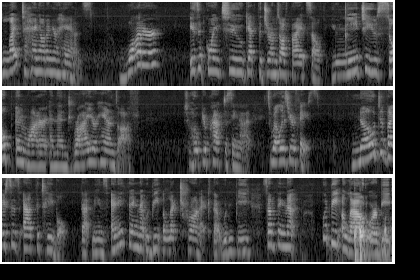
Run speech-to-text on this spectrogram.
like to hang out on your hands. Water isn't going to get the germs off by itself. You need to use soap and water and then dry your hands off. So hope you're practicing that, as well as your face. No devices at the table. That means anything that would be electronic, that wouldn't be something that would be allowed or be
